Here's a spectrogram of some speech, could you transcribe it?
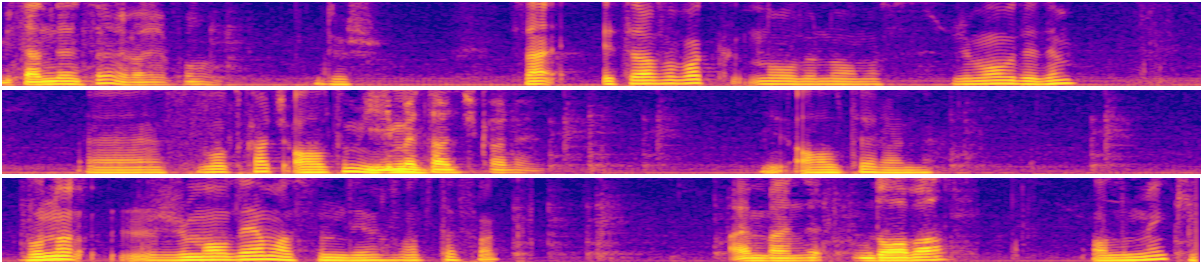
Bir sen denesene ben yapamam. Dur. Sen etrafa bak ne olur ne olmaz. Remove dedim. Ee, slot kaç? 6 mı? İyi Yedi mi? metal çıkar yani. 6 herhalde. Bunu remove'layamazsın diyor. What the fuck? Ay ben de dolaba al. Alınmıyor ki.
